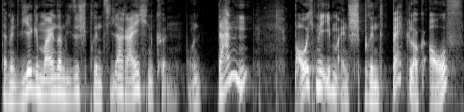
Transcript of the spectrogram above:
damit wir gemeinsam dieses Sprintziel erreichen können? Und dann baue ich mir eben ein Sprint-Backlog auf,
